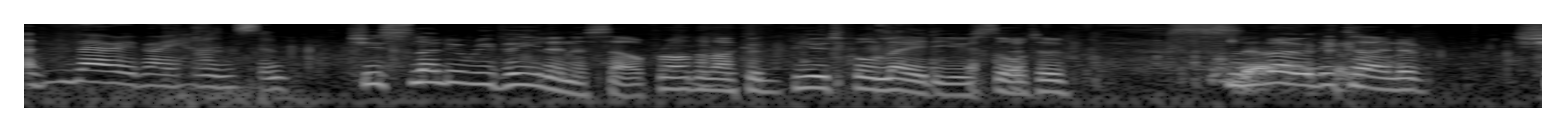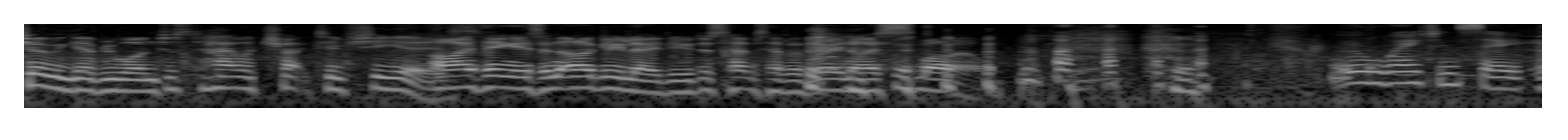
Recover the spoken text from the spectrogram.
a very, very handsome. She's slowly revealing herself, rather like a beautiful lady who's sort of slowly kind of showing everyone just how attractive she is. I think it's an ugly lady who just happens to have a very nice smile. We'll wait and see.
